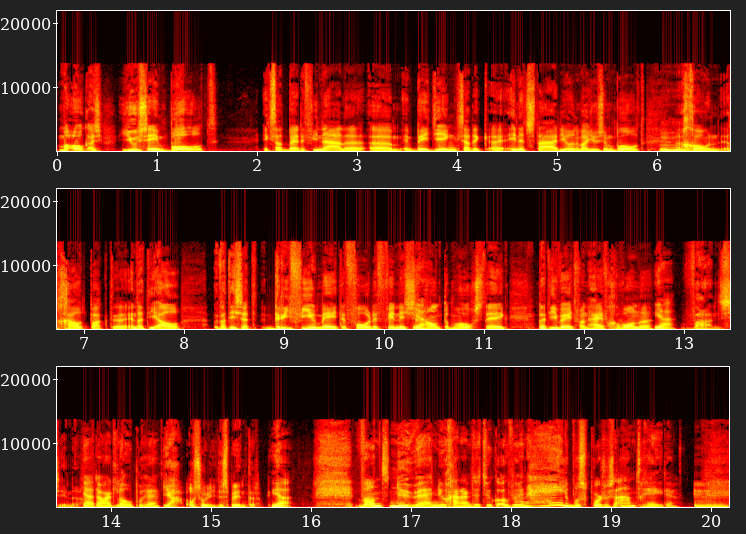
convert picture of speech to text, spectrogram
Maar ook als Usain Bolt... Ik zat bij de finale um, in Beijing, zat ik uh, in het stadion waar Usain Bolt mm -hmm. uh, gewoon goud pakte. En dat hij al, wat is het, drie, vier meter voor de finish zijn ja. hand omhoog steekt. Dat hij weet van hij heeft gewonnen. Ja. Waanzinnig. Ja, de hardloper hè? Ja, oh sorry, de sprinter. Ja, want nu hè, nu gaan er natuurlijk ook weer een heleboel sporters aantreden. Mm -hmm.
